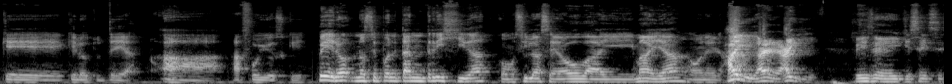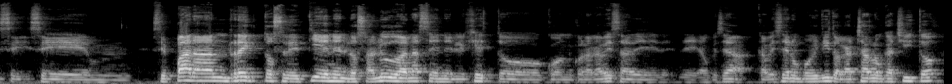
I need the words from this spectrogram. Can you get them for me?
que, que, lo tutea a, a Fuyuski. Pero no se pone tan rígida como si lo hace Oba y Maya con el ¡Ay, ay, ay! Y que se, se, se, se, mm, se paran rectos, se detienen, lo saludan, hacen el gesto con, con la cabeza de, aunque sea, cabecear un poquitito, agacharlo un cachito.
